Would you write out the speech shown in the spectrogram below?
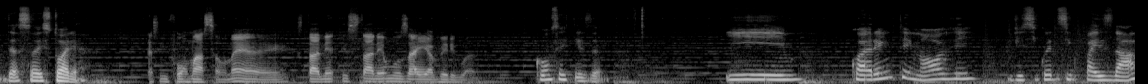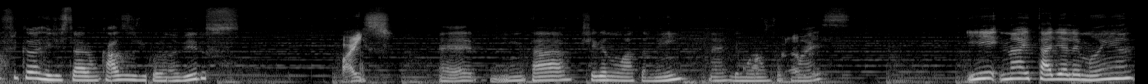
dessa história. Essa informação, né? Estare- Estaremos aí averiguando. Com certeza. E 49 de 55 países da África registraram casos de coronavírus. Paz? É, tá chegando lá também, né? Demorou um pouco mais. E na Itália e Alemanha,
